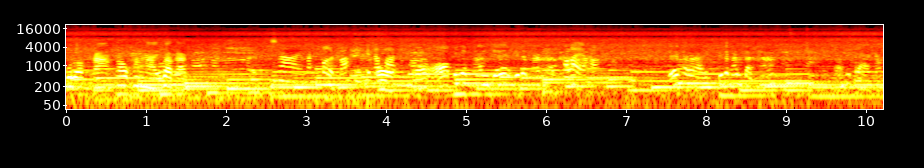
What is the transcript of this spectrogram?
คะพี่เอาบุรพาเข้าข้างในป่ะครับใช่ มันเปิดปะพิพิธภัณฑ์อ๋ออ๋อพิพิธภัณฑ์เจ๊พิพิธภัณฑ์จัดเท่าไหร่อะคะเจ๊เท่าไหร่พิพิธภัณฑ์จัดนะสามสิบบาทครับ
